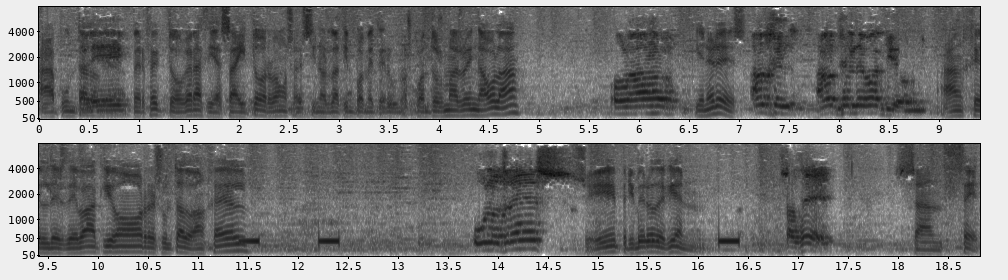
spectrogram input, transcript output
apuntado. Vale. Perfecto, gracias Aitor. Vamos a ver si nos da tiempo a meter unos cuantos más. Venga, hola. Hola, ¿Quién eres? Ángel, Ángel de Batio. Ángel desde Baquio, resultado Ángel. 1-3, Sí, primero de quién? Sacé. Sancet.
